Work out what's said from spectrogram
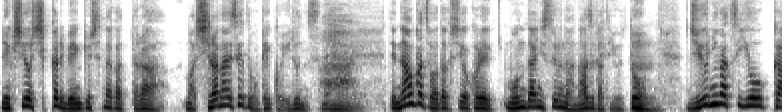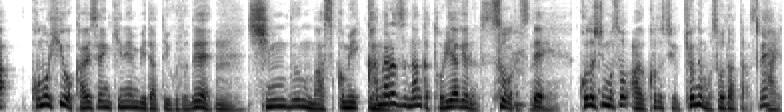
歴史をしっかり勉強してなかったら、まあ、知らない生徒も結構いるんですね。ーはい。でなおかつ私がこれ問題にするのはなぜかというと、うん。12月8日この日を開戦記念日だということで、うん。新聞マスコミ必ず何か取り上げるんです。そうですでね今年もそうあ今年去年もそうだったんですね、はい。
